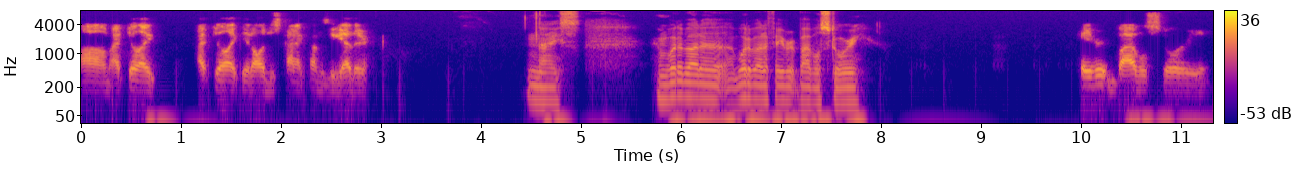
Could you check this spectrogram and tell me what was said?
um, I feel like I feel like it all just kind of comes together. Nice. And what about a what about a favorite Bible story? Favorite Bible story?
